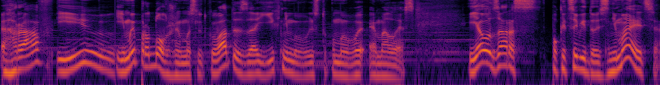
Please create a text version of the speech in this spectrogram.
Грав, і і ми продовжуємо слідкувати за їхніми виступами в МЛС. Я от зараз, поки це відео знімається,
